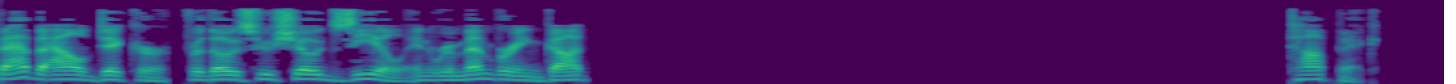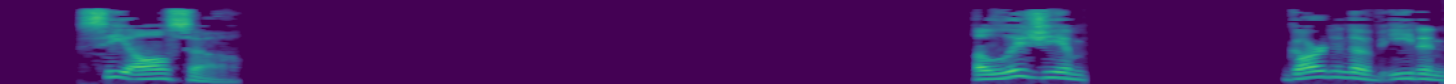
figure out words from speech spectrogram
Bab al-Dhikr, for those who showed zeal in remembering God. Topic. See also. Elysium. Garden of Eden.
